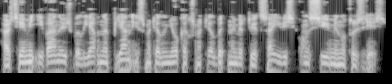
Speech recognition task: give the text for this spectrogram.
Артемий Иванович был явно пьян и смотрел на него, как смотрел бы на мертвеца, и весь он сию минуту здесь.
